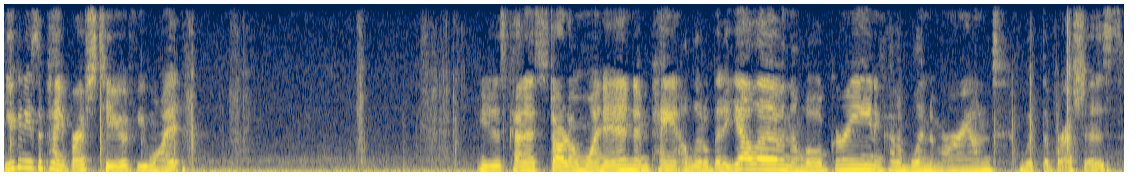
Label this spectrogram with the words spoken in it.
You can use a paintbrush too if you want. You just kind of start on one end and paint a little bit of yellow and then a little green and kind of blend them around with the brushes.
